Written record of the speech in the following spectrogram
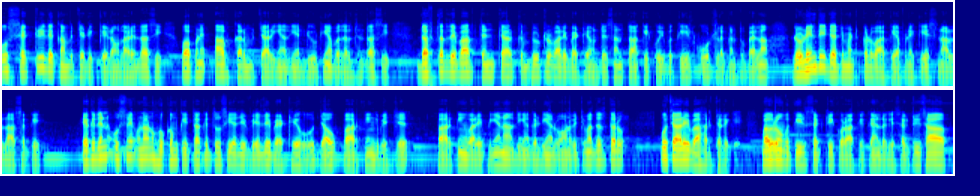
ਉਹ ਸੈਕਟਰੀ ਦੇ ਕੰਮ 'ਚ ਡਿੱਕੇ ਲਾਉਂਦਾ ਰਹਿੰਦਾ ਸੀ। ਉਹ ਆਪਣੇ ਆਪ ਕਰਮਚਾਰੀਆਂ ਦੀਆਂ ਡਿਊਟੀਆਂ ਬਦਲ ਦਿੰਦਾ ਸੀ। ਦਫ਼ਤਰ ਦੇ ਬਾਹਰ ਤਿੰਨ ਚਾਰ ਕੰਪਿਊਟਰ ਵਾਲੇ ਬੈਠੇ ਹੁੰਦੇ ਸਨ ਤਾਂ ਕਿ ਕੋਈ ਵਕੀਲ ਕੋਰਟ ਲੱਗਣ ਤੋਂ ਪਹਿਲਾਂ ਲੋੜੀਂਦੀ ਜੱਜਮੈਂਟ ਕਢਵਾ ਕੇ ਆਪਣੇ ਕੇਸ ਨਾਲ ਲਾ ਸਕੇ। ਇੱਕ ਦਿਨ ਉਸਨੇ ਉਹਨਾਂ ਨੂੰ ਹੁਕਮ ਕੀਤਾ ਕਿ ਤੁਸੀਂ ਅਜੇ ਵਿਹਲੇ ਬੈਠੇ ਹੋ, ਜਾਓ ਪਾਰਕਿੰਗ ਵਿੱਚ, ਪਾਰਕਿੰਗ ਵਾਲੇ ਪੀਐਨਾਂ ਦੀਆਂ ਗੱਡੀਆਂ ਲਵਾਉਣ ਵਿੱਚ ਮਦਦ ਕਰੋ। ਉਹ ਚਾਰੇ ਬਾਹਰ ਚਲੇ ਗਏ। ਮਗਰੋਂ ਵਕੀਲ ਸੈਕਟਰੀ ਕੋਲ ਆ ਕੇ ਕਹਿਣ ਲੱਗੇ, ਸੈਕਟਰੀ ਸਾਹਿਬ,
